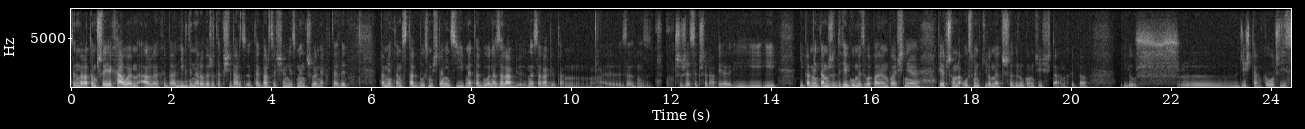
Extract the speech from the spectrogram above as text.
ten maraton przejechałem, ale chyba nigdy na rowerze tak, się bardzo, tak bardzo się nie zmęczyłem jak wtedy. Pamiętam, start był z Myślenic i meta była na Zarabiu, na Zarabiu tam e, za, przy rzece przy Rabie I, i, i, i, pamiętam, że dwie gumy złapałem właśnie, pierwszą na ósmym kilometrze, drugą gdzieś tam chyba już yy, gdzieś tam koło 30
